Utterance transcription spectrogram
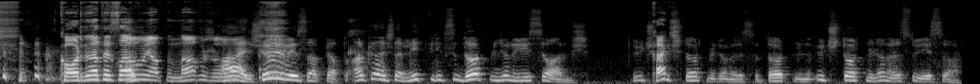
Koordinat hesabı mı yaptın? Ne yapmış oğlum? Hayır şöyle bir hesap yaptım. Arkadaşlar Netflix'in 4 milyon üyesi varmış. 3, Kaç? 4 milyon arası. 4 milyon 3-4 milyon arası üyesi var.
